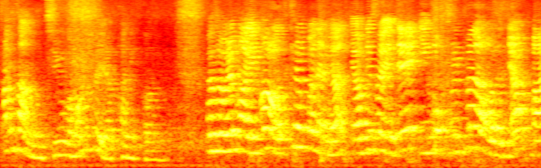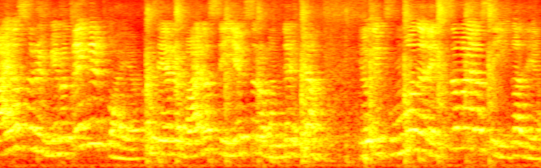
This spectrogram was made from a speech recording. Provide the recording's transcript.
항상 지우가 함수에 약하니까. 그래서 우리가 이걸 어떻게 할 거냐면 여기서 이제 이거 불편하거든요. 마이너스를 위로 땡길 거예요. 그래서 얘를 마이너스 2x로 만들면 여기 분모는 x-2가 돼요.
